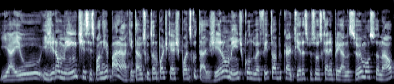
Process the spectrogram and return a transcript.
E aí, o, e geralmente, vocês podem reparar, quem tá escutando o podcast pode escutar. Geralmente, quando é feito o abre carteira, as pessoas querem pegar no seu emocional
